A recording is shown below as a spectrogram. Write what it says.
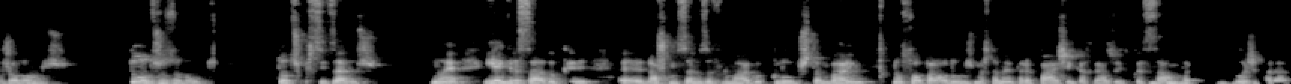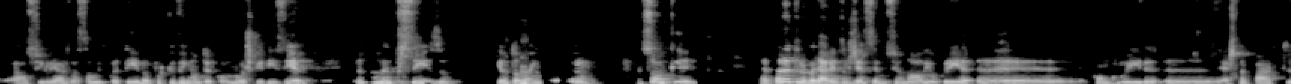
os alunos. Todos os uhum. adultos. Todos precisamos não é? E é engraçado que uh, nós começamos a formar clubes também, não só para alunos, mas também para pais encarregados de educação, uhum, para pessoas uhum. para auxiliares de ação educativa, porque vinham ter connosco e dizer: Eu também preciso, eu também quero. Só que, uh, para trabalhar a inteligência emocional, eu queria uh, concluir esta parte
